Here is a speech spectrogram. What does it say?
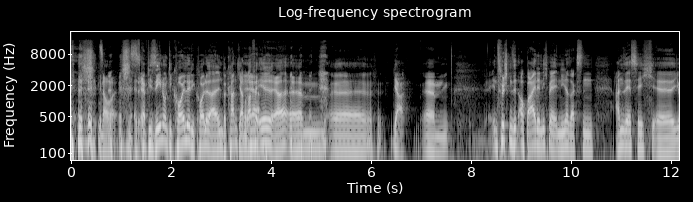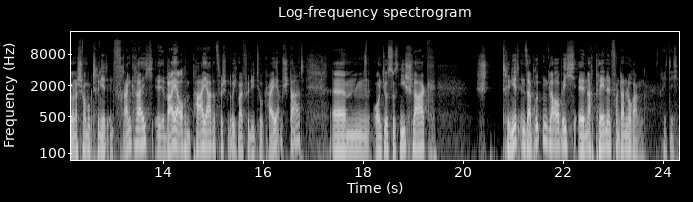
genau. Es gab die Sehne und die Keule, die Keule allen bekannt, Jan Ja. Raphael, ja. Ähm, äh, ja ähm, inzwischen sind auch beide nicht mehr in Niedersachsen ansässig. Äh, Jonas Schomburg trainiert in Frankreich, äh, war ja auch ein paar Jahre zwischendurch mal für die Türkei am Start. Ähm, und Justus Nieschlag trainiert in Saarbrücken, glaube ich, äh, nach Plänen von Dan Lorang. Richtig.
